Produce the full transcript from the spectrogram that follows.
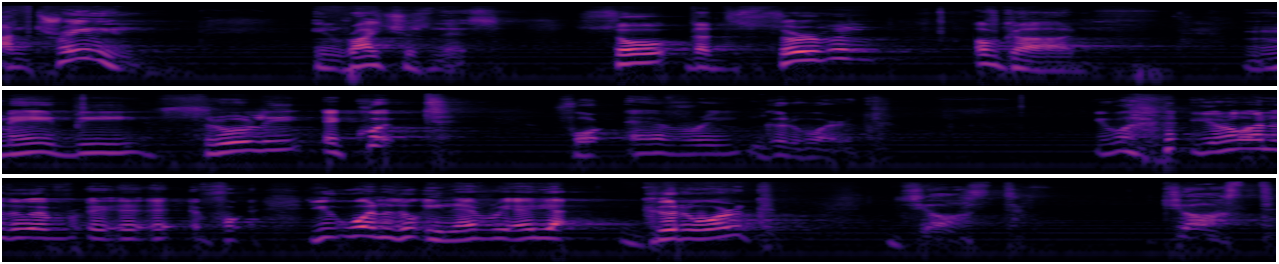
and training in righteousness, so that the servant of God may be thoroughly equipped for every good work. You, want, you don't want to do every, uh, uh, for, you want to do in every area good work. Just, just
